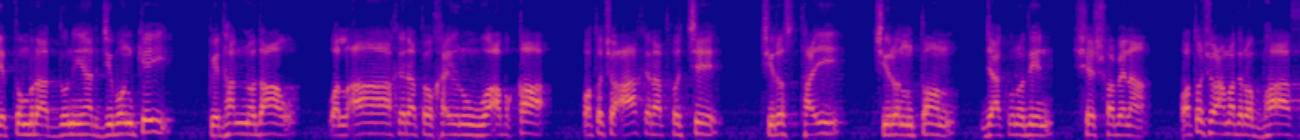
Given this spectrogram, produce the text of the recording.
যে তোমরা দুনিয়ার জীবনকেই প্রাধান্য দাও। ওয়াল আখেরাত খাইরু আবকা, অথচ আখেরাত হচ্ছে চিরস্থায়ী, চিরন্তন, যা কোনোদিন শেষ হবে না। অথচ আমাদের অভ্যাস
